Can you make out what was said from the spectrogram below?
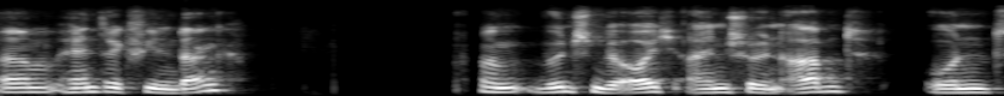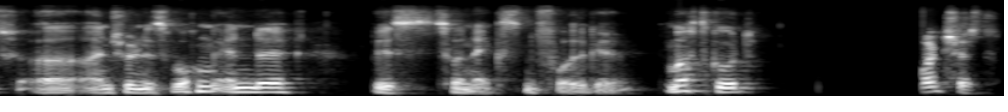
ähm, Hendrik, vielen Dank. Ähm, wünschen wir euch einen schönen Abend und äh, ein schönes Wochenende. Bis zur nächsten Folge. Macht's gut. Und tschüss.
